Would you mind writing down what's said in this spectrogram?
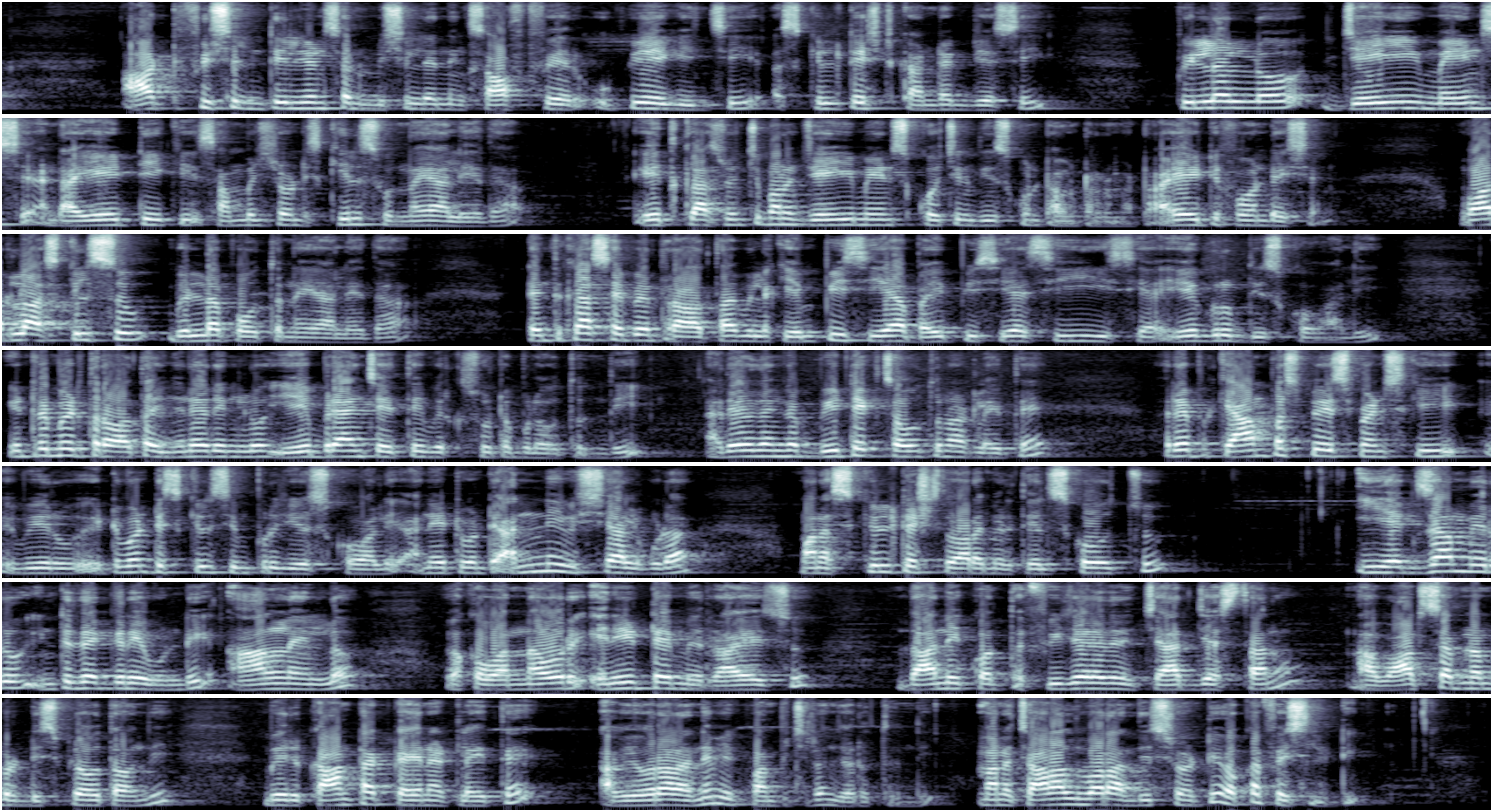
artificial intelligence and machine learning software ఉపయోగించి స్కిల్ టెస్ట్ కండక్ట్ చేసి పిల్లల్లో జేఈ మెయిన్స్ అండ్ ఐఐటికి సంబంధించినటువంటి స్కిల్స్ ఉన్నాయా లేదా? ఎయిత్ క్లాస్ నుంచి మనం జేఈ మెయిన్స్ కోచింగ్ తీసుకుంటూ ఉంటాం అనమాట ఐఐటి ఫౌండేషన్ వారిలో ఆ స్కిల్స్ బిల్డప్ అవుతున్నాయా లేదా? టెన్త్ క్లాస్ అయిపోయిన తర్వాత వీళ్ళకి ఎంపీసీయా బైపీసీయా సిఈసీయా ఏ గ్రూప్ తీసుకోవాలి? ఇంటర్మీడియట్ తర్వాత ఇంజనీరింగ్లో ఏ బ్రాంచ్ అయితే వీరికి సూటబుల్ అవుతుంది. అదేవిధంగా బీటెక్ చదువుతున్నట్లయితే రేపు క్యాంపస్ ప్లేస్మెంట్స్కి వీరు ఎటువంటి స్కిల్స్ ఇంప్రూవ్ చేసుకోవాలి అనేటువంటి అన్ని విషయాలు కూడా మన స్కిల్ టెస్ట్ ద్వారా మీరు తెలుసుకోవచ్చు. ఈ ఎగ్జామ్ మీరు ఇంటి దగ్గరే ఉండి ఆన్లైన్లో ఒక వన్ అవర్ ఎనీ టైం మీరు రాయొచ్చు. దానికి కొంత ఫీజు అనేది నేను ఛార్జ్ చేస్తాను. నా వాట్సాప్ నెంబర్ డిస్ప్లే అవుతా ఉంది. మీరు కాంటాక్ట్ అయినట్లయితే ఆ వివరాలన్నీ మీకు పంపించడం జరుగుతుంది. మన ఛానల్ ద్వారా అందిస్తున్నట్టు ఒక ఫెసిలిటీ.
